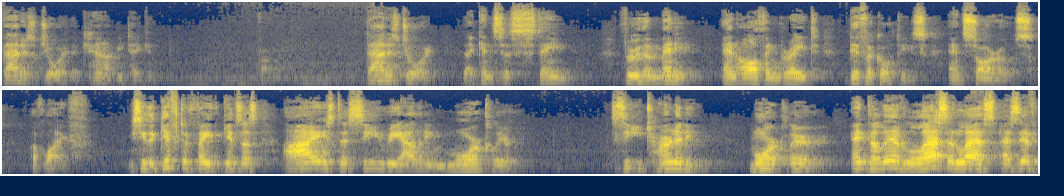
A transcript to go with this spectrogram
That is joy that cannot be taken from you. That is joy that can sustain you through the many and often great difficulties and sorrows of life. You see, the gift of faith gives us eyes to see reality more clearly to see eternity more clearly, and to live less and less as if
